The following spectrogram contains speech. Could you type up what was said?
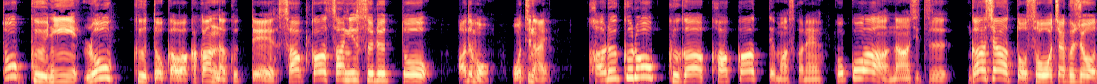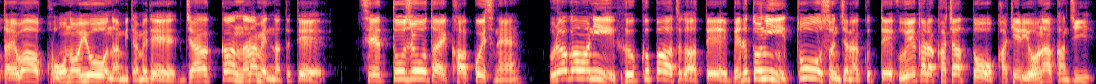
特にロックとかはかかんなくって、逆さにすると、あ、でも落ちない。軽くロックがかかってますかね。ここは軟質。ガシャと装着状態はこのような見た目で若干斜めになってて、セット状態かっこいいですね。裏側にフックパーツがあって、ベルトに通すんじゃなくて上からカチャッとかけるような感じ。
